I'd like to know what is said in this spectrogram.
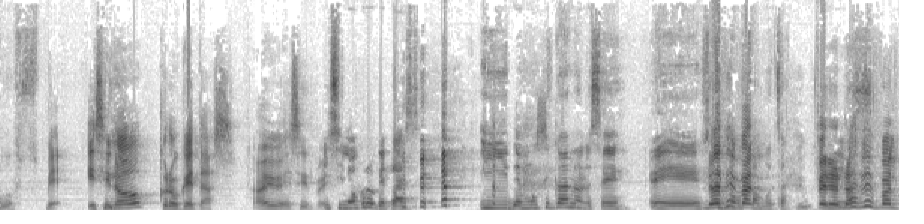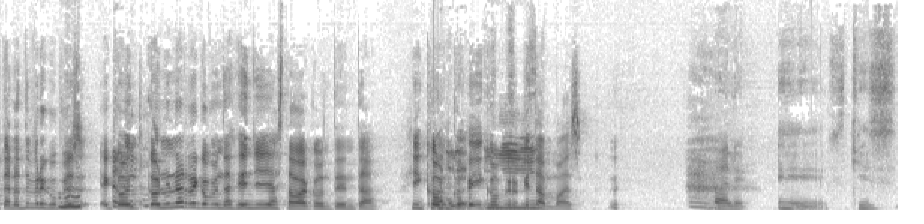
todos. Bien, y si no, croquetas. A mí me sirve. Y si no, croquetas. Y de música no lo sé. eh, No hace gustan fal- muchas Pero no hace falta, no te preocupes. Eh, Con, con una recomendación yo ya estaba contenta. Y con, Vale, y con y- croquetas más. Vale. eh, es que es,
